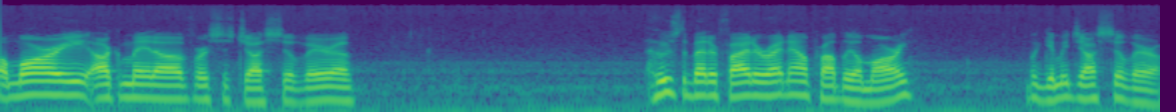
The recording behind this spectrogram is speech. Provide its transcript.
Amari Akhmedov versus Josh Silveira. Who's the better fighter right now? Probably Amari. But give me Josh Silveira.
